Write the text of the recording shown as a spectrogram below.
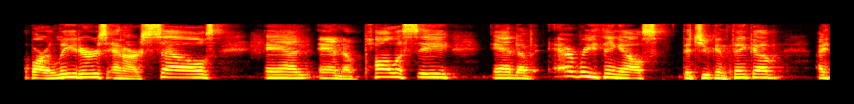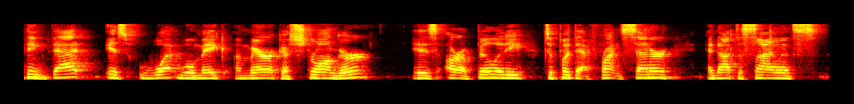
of our leaders and ourselves and and of policy and of everything else that you can think of. I think that is what will make America stronger is our ability to put that front and center and not to silence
